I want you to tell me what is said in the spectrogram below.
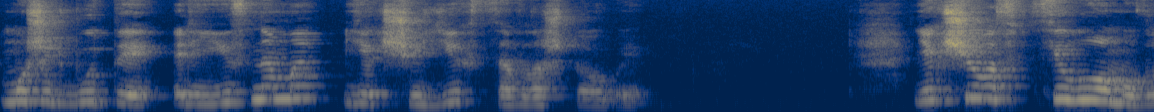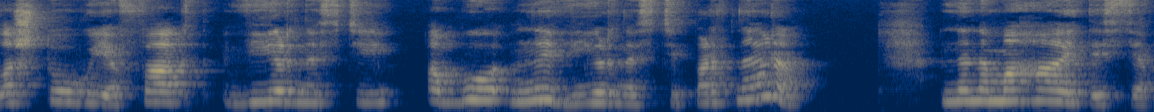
можуть бути різними, якщо їх це влаштовує. Якщо вас в цілому влаштовує факт вірності або невірності партнера, не намагайтеся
